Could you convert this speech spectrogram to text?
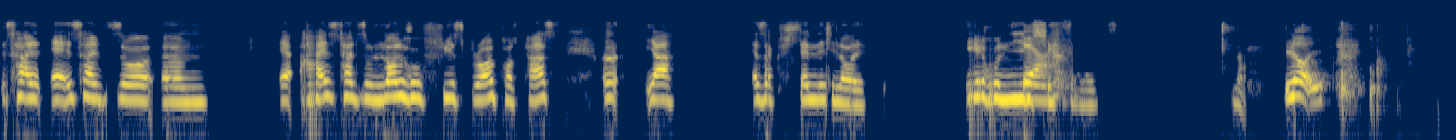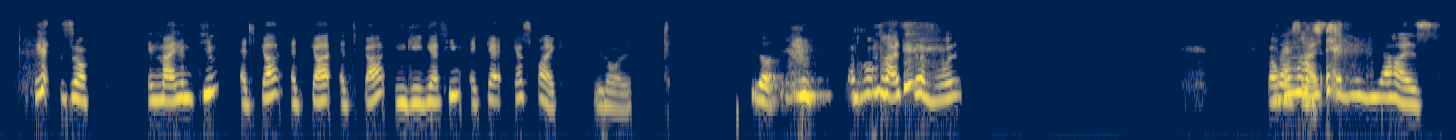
ist halt, er ist halt so, ähm, er heißt halt so LOL hoch 4 Brawl Podcast. Äh, ja, er sagt ständig LOL. Ironie des Ja. Schicksals. Lol. So, in meinem Team Edgar, Edgar, Edgar, im Gegnerteam Edgar, Edgar, Spike. LOL. Lol. Warum heißt er wohl? Warum Weiß nicht. heißt er wohl, wie er heißt?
